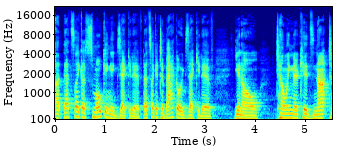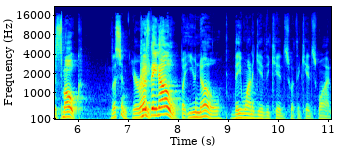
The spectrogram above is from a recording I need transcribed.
a- that's like a smoking executive. That's like a tobacco executive, you know, telling their kids not to smoke Listen, you're right. because they know. But you know they want to give the kids what the kids want.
